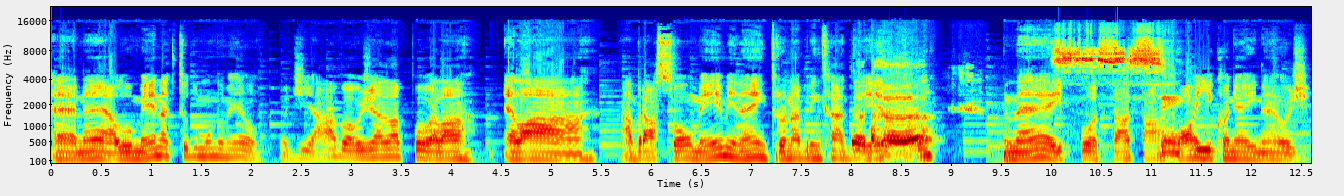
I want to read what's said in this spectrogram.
É, né? A Lumena que todo mundo, meu, odiava. Hoje ela, pô, ela, ela abraçou o meme, né? Entrou na brincadeira, Aham. né? E, pô, tá, tá mó ícone aí, né, hoje.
